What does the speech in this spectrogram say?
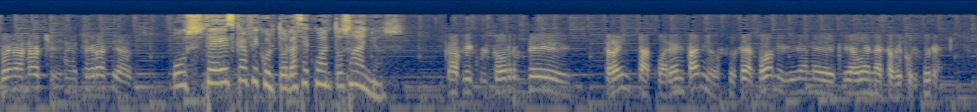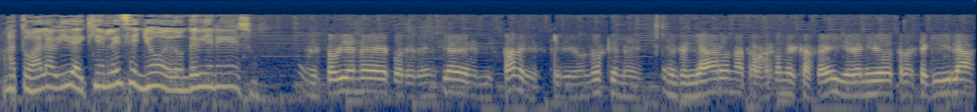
Buenas noches, muchas gracias. ¿Usted es caficultor hace cuántos años? Caficultor de 30, 40 años. O sea, toda mi vida me he criado en la caficultura. Ah, toda la vida. ¿Y quién le enseñó? ¿De dónde viene eso? Esto viene por herencia de mis padres, que son los que me enseñaron a trabajar con el café y he venido a seguir la,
